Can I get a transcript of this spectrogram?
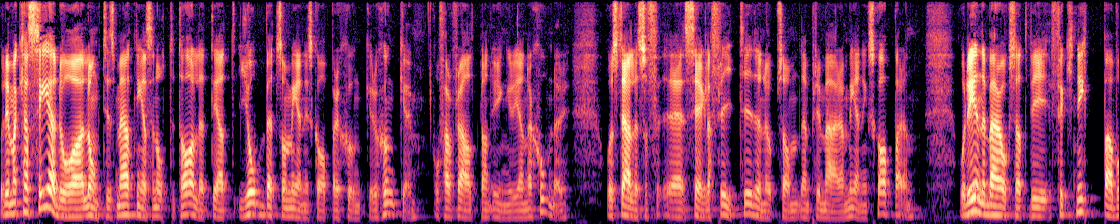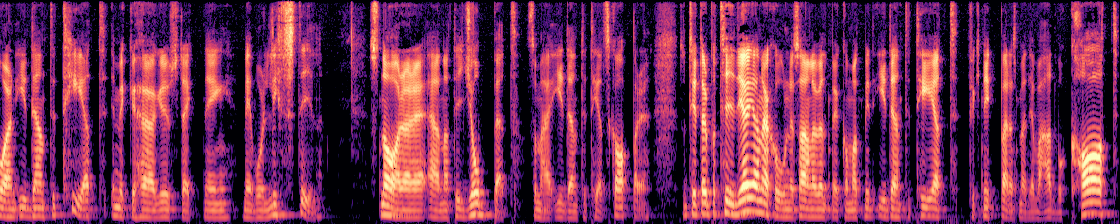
Och det man kan se då långtidsmätningar sedan 80-talet är att jobbet som meningsskapare sjunker och sjunker. Och framförallt bland yngre generationer. Och istället så eh, seglar fritiden upp som den primära meningsskaparen. Och det innebär också att vi förknippar vår identitet i mycket högre utsträckning med vår livsstil. Snarare än att det är jobbet som är identitetsskapare. Så tittar du på tidigare generationer så handlar det väldigt mycket om att min identitet förknippades med att jag var advokat,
